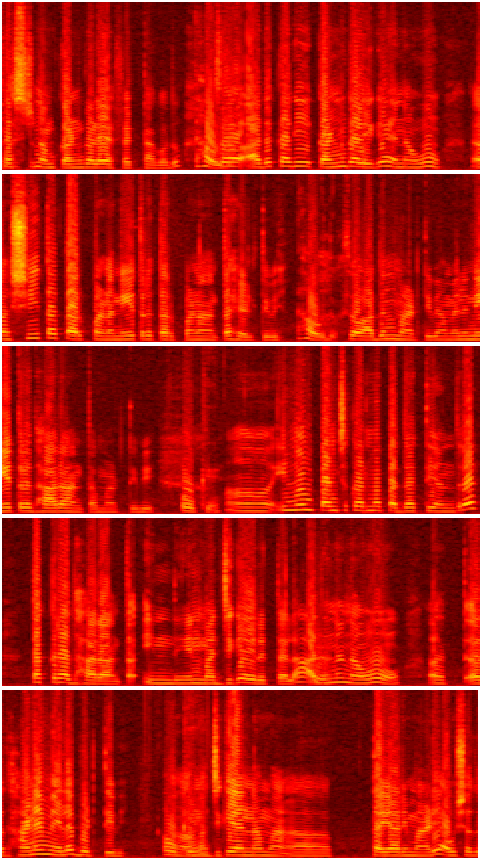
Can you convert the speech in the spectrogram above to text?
ಫಸ್ಟ್ ನಮ್ ಕಣ್ಗಳೇ ಎಫೆಕ್ಟ್ ಆಗೋದು. ಹೌದು. ಸೊ ಅದಕ್ಕಾಗಿ ಕಣ್ಗಳಿಗೆ ನಾವು ಆ, ಶೀತ ತರ್ಪಣ ನೇತ್ರ ತರ್ಪಣ ಅಂತ ಹೇಳ್ತೀವಿ. ಹೌದು. ಸೊ ಅದನ್ನ ಮಾಡ್ತೀವಿ. ಆಮೇಲೆ ನೇತ್ರಧಾರ ಅಂತ ಮಾಡ್ತೀವಿ. ಓಕೆ. ಇನ್ನೊಂದು ಪಂಚಕರ್ಮ ಪದ್ಧತಿ ಅಂದ್ರೆ ತಕ್ರಧಾರ ಅಂತ. ಇಂದೇನ್ ಮಜ್ಜಿಗೆ ಇರುತ್ತಲ್ಲ ಅದನ್ನ ನಾವು ಆ, ತ- ಹಣೆ ಮೇಲೆ ಬಿಡ್ತೀವಿ. ಮಜ್ಜಿಗೆಯನ್ನ ತಯಾರಿ ಮಾಡಿ ಔಷಧ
